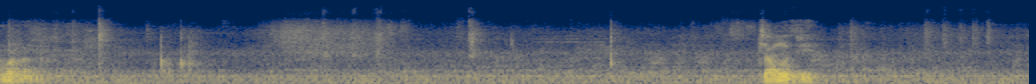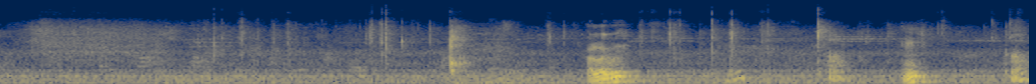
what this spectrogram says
আমার হয় না। চামচ দিয়ে। আর লাগবে থাক হুম থাক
